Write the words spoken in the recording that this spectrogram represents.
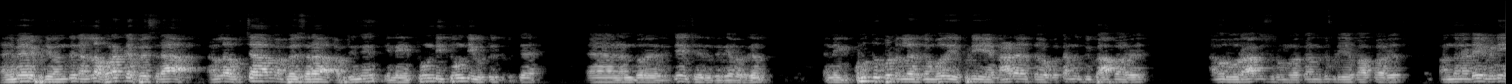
அதேமாதிரி இப்படி வந்து நல்லா உறக்க பேசுறா நல்லா உற்சாகமா பேசுறா அப்படின்னு என்னை தூண்டி தூண்டி விட்டுட்டு இருக்க நண்பர் விஜய் சேதுபதி அவர்கள். இன்னைக்கு கூத்துப்பட்டில் இருக்கும்போது எப்படி நாடகத்தை உட்காந்து இப்படி பார்ப்பாரு? அவர் ஒரு ஆஃபீஸ் ரூம்ல உட்காந்துட்டு இப்படியே பார்ப்பாரு. அந்த நடே மினி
